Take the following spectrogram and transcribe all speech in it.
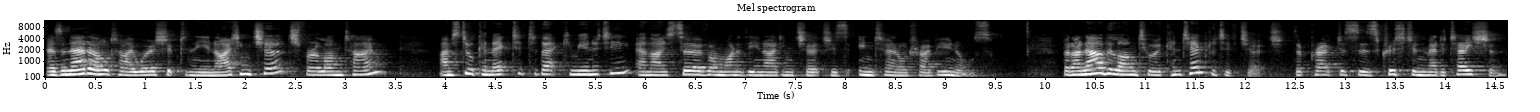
As an adult, I worshipped in the Uniting Church for a long time. I'm still connected to that community and I serve on one of the Uniting Church's internal tribunals. But I now belong to a contemplative church that practices Christian meditation.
